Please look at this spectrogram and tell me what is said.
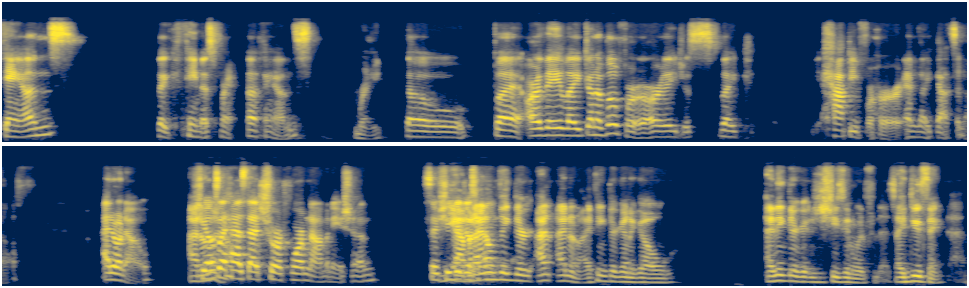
fans, like famous fr- uh, fans. Right. So, but are they like gonna vote for her? Or are they just like happy for her and like that's enough? I don't know. I don't she also has that short form nomination. So she yeah, but I don't think they're. I, I don't know. I think they're gonna go I think they're gonna she's gonna win for this. I do think that.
